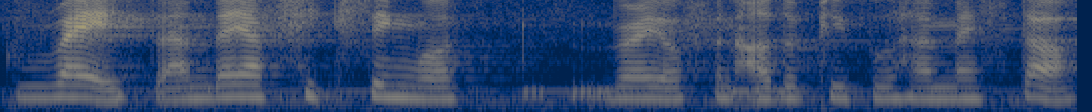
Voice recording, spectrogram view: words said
great, and they are fixing what very often other people have messed up.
